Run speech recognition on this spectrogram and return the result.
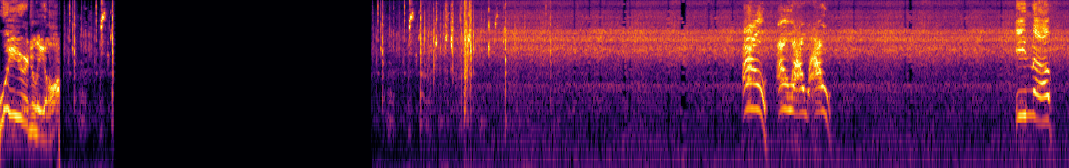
Weirdly off. Ow! Ow! Ow! Ow! Enough!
